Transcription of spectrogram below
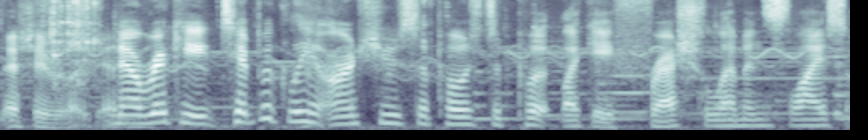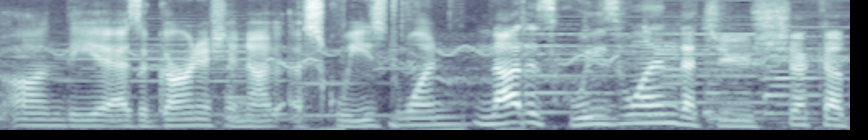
It's actually really good. Now, Ricky, typically aren't you supposed to put like a fresh lemon slice on the uh, as a garnish and not a squeezed one? Not a squeezed one that you shook up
